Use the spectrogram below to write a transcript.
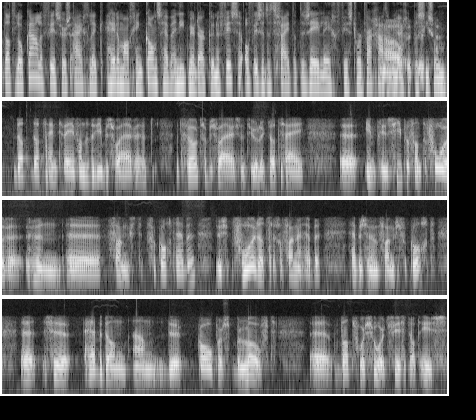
dat lokale vissers eigenlijk helemaal geen kans hebben... en niet meer daar kunnen vissen? Of is het het feit dat de zee leeggevist wordt? Waar gaat het nu Nou, eigenlijk precies om? Dat, dat zijn twee van de drie bezwaren. Het, het grootste bezwaar is natuurlijk dat zij eh, in principe van tevoren hun eh, vangst verkocht hebben. Dus voordat ze gevangen hebben, hebben ze hun vangst verkocht. Eh, ze hebben dan aan de kopers beloofd wat voor soort vis dat is,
